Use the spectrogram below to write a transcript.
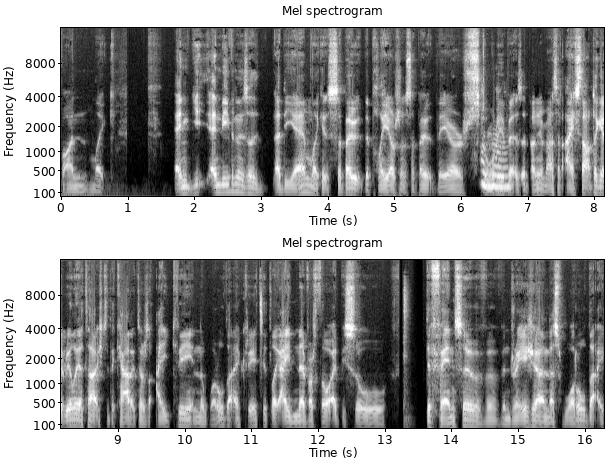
fun like and and even as a, a DM like it's about the players and it's about their story Mhm. but as a dungeon master I start to get really attached to the characters I create and the world that I created like I never thought I'd be so defensive of Andrasia and this world that I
